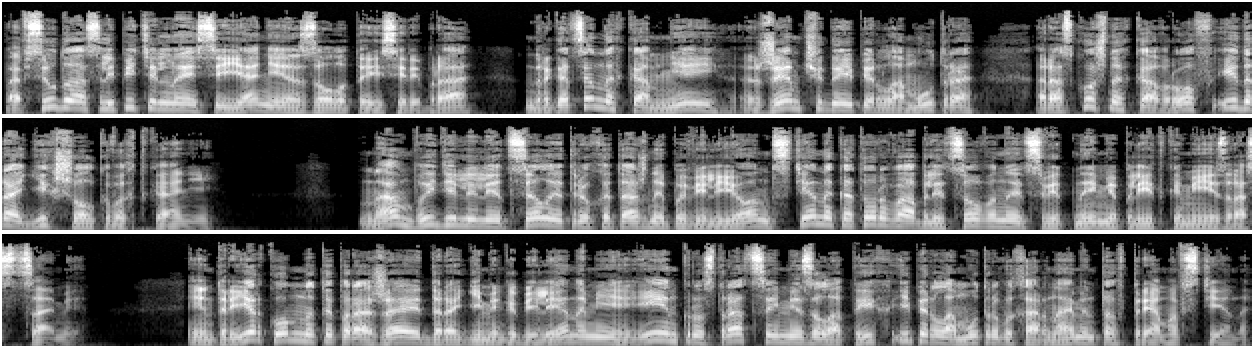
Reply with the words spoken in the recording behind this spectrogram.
Повсюду ослепительное сияние золота и серебра, драгоценных камней, жемчуга и перламутра, роскошных ковров и дорогих шелковых тканей. Нам выделили целый трехэтажный павильон, стены которого облицованы цветными плитками и изразцами. Интерьер комнаты поражает дорогими гобеленами и инкрустрациями золотых и перламутровых орнаментов прямо в стены.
